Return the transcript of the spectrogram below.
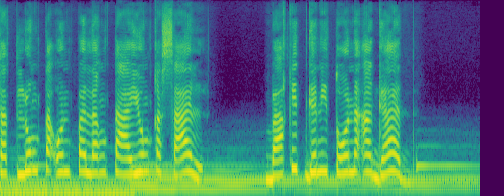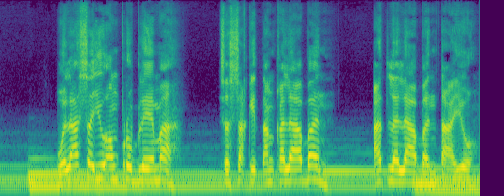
Tatlong taon pa lang tayong kasal. Bakit ganito na agad? Wala sa iyo ang problema. Sa sakit ang kalaban. At lalaban tayo.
